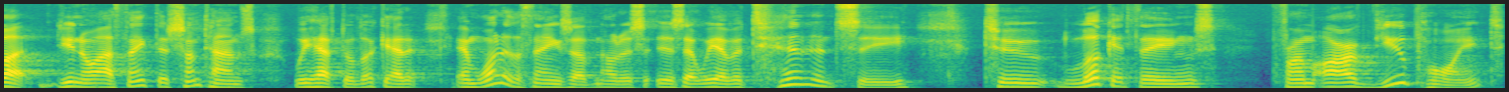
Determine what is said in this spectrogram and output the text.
But, you know, I think that sometimes we have to look at it. And one of the things I've noticed is that we have a tendency to look at things from our viewpoint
